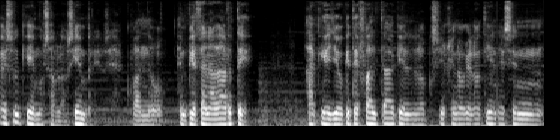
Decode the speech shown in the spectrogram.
eso que hemos hablado siempre, cuando empiezan a darte aquello que te falta, que el oxígeno que no tienes en,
